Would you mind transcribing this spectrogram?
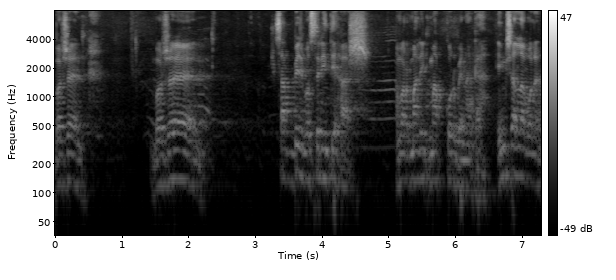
বসেন। বসেন। ছাব্বিশ বছর ইতিহাস, আমার মালিক মাফ করবে না কা। ইনশাল্লাহ বলেন।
